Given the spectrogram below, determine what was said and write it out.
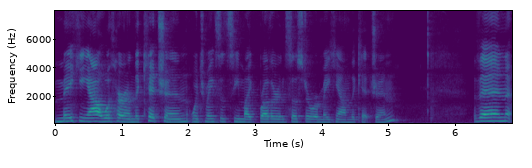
making out with her in the kitchen, which makes it seem like brother and sister were making out in the kitchen. Then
